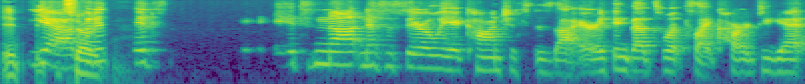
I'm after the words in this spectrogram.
It, yeah so but it, it's it's not necessarily a conscious desire i think that's what's like hard to get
